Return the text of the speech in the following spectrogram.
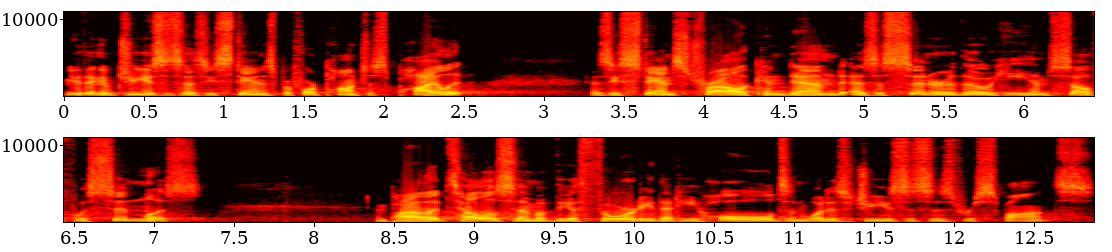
You think of Jesus as he stands before Pontius Pilate, as he stands trial condemned as a sinner, though he himself was sinless. And Pilate tells him of the authority that he holds, and what is Jesus' response?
